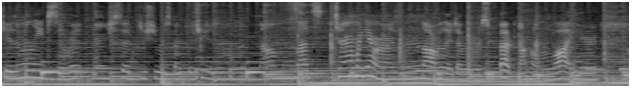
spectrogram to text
she doesn't really deserve it, and she said you should respect your teachers. And I was like, um, that's turning on my camera is not really a type of respect. Not gonna lie here.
